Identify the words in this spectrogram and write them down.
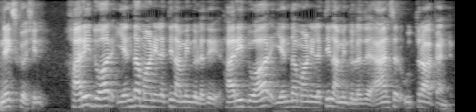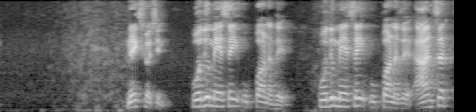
நெக்ஸ்ட் கொஸ்டின் ஹரித்வார் எந்த மாநிலத்தில் அமைந்துள்ளது? ஹரித்வார் எந்த மாநிலத்தில் அமைந்துள்ளது? ஆன்சர் உத்தராகண்ட். நெக்ஸ்ட் கொஸ்டின் பொது மேசை உப்பானது. பொது மேசை உப்பானது. ஆன்சர்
